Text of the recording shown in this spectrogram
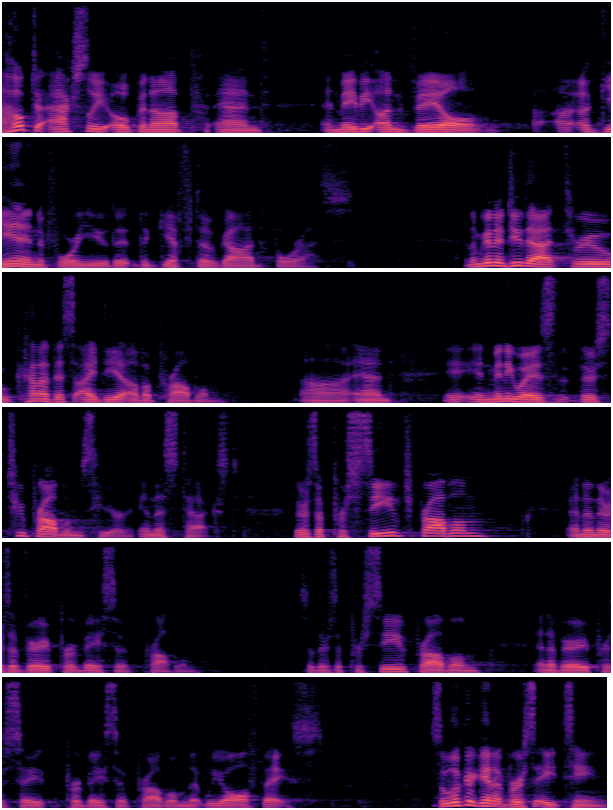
I hope to actually open up and, and maybe unveil uh, again for you the, the gift of God for us. And I'm going to do that through kind of this idea of a problem. Uh, and in many ways, there's two problems here in this text there's a perceived problem and then there's a very pervasive problem. So there's a perceived problem and a very pervasive problem that we all face. So look again at verse 18.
